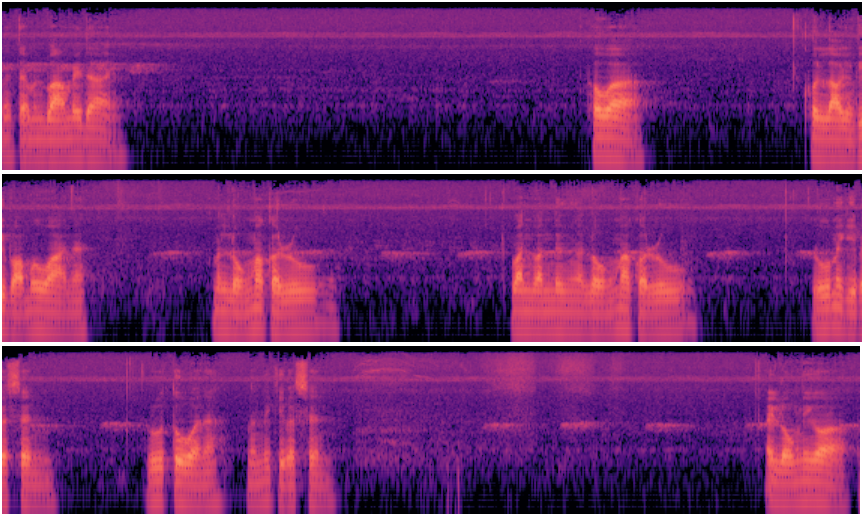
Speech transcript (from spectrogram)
นะแต่มันวางไม่ได้ เพราะว่า คนเราอย่างที่บอกเมื่อวานนะ มันหลงมากกว่ารู้ วันวันหนึ่งหลงมากกว่ารู้ รู้ไม่กี่เปอร์เซ็นต์ รู้ตัวนะ มันไม่กี่เปอร์เซ็นต์ ไอ้หลงนี่ก็แป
